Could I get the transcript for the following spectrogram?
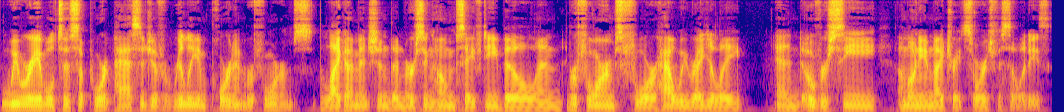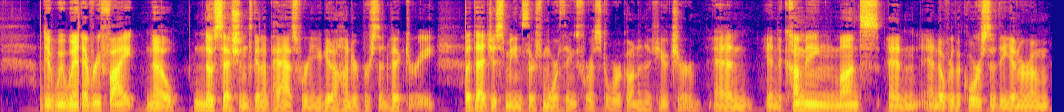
we were able to support passage of really important reforms. Like I mentioned, the nursing home safety bill and reforms for how we regulate and oversee ammonium nitrate storage facilities. Did we win every fight? No. No session's going to pass where you get 100% victory. But that just means there's more things for us to work on in the future. And in the coming months and, and over the course of the interim,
